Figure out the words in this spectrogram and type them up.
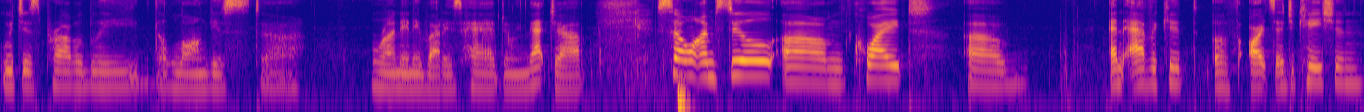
which is probably the longest uh, run anybody's had doing that job. So I'm still um, quite uh, an advocate of arts education,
